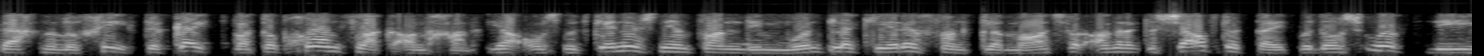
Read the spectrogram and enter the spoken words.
tegnologie te kyk wat op grondvlak aangaan. Ja, ons moet kennis neem van die moontlikhede van klimaatsverandering. Terselfdertyd moet ons ook die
